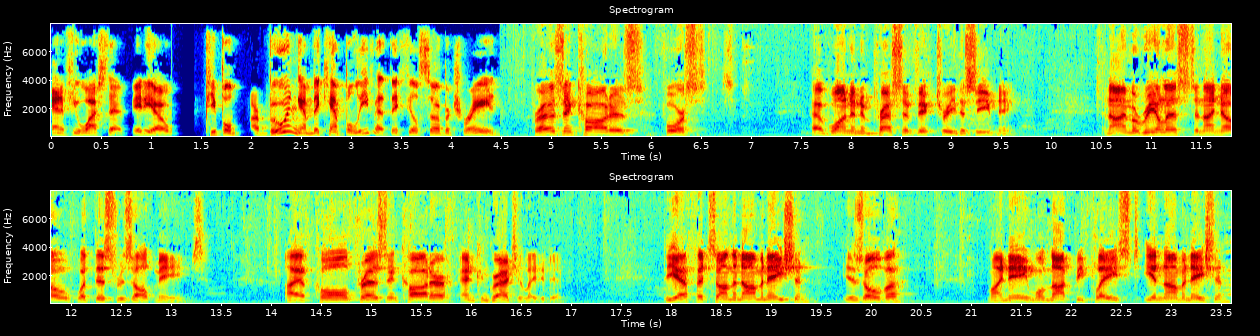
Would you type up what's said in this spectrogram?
and if you watch that video, people are booing him. They can't believe it. They feel so betrayed. President Carter's forces have won an impressive victory this evening. And I'm a realist and I know what this result means. I have called President Carter and congratulated him. The efforts on the nomination is over. My name will not be placed in nomination,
